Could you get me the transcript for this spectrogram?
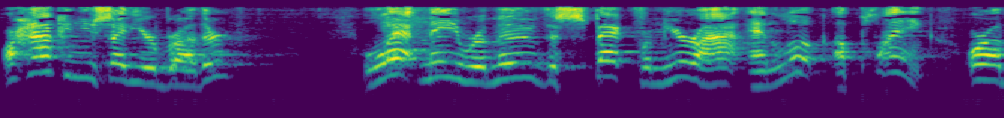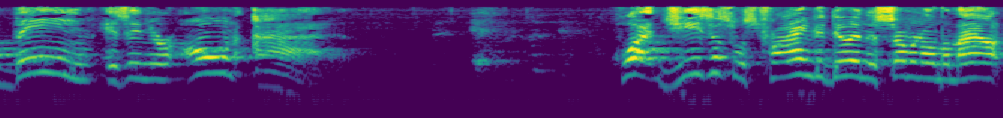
Or how can you say to your brother, Let me remove the speck from your eye, and look, a plank or a beam is in your own eye? What Jesus was trying to do in the Sermon on the Mount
